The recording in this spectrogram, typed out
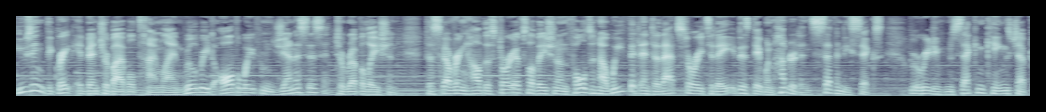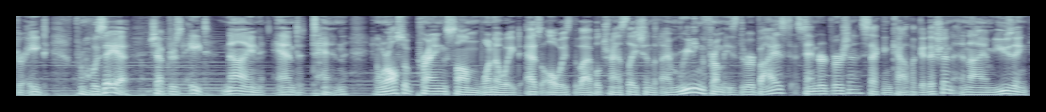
Using the Great Adventure Bible timeline, we'll read all the way from Genesis to Revelation, discovering how the story of salvation unfolds and how we fit into that story today. It is day 176. We're reading from 2 Kings chapter 8, from Hosea chapters 8, 9, and 10, and we're also praying Psalm 108. As always, the Bible translation that I'm reading from is the Revised Standard Version, Second Catholic Edition, and I am using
